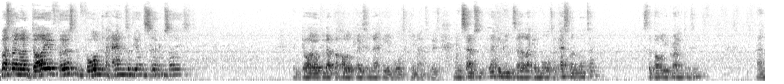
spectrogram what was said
Must I now die of thirst and fall into the hands of the uncircumcised? Then God opened up the hollow place in Lehi and water came out of it. And when Samson, Lehi means uh, like a mortar, pestle and mortar. It's the bowl you grind things in. And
